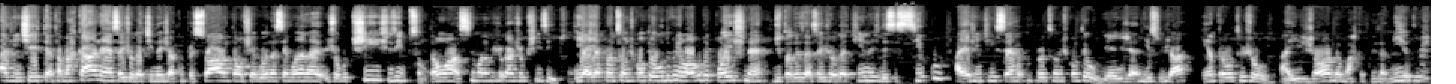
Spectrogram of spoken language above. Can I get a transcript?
a gente tenta marcar, né, essas jogatinas já com o pessoal, então chegou na semana jogo X, Y. Então, ó, semana eu vou jogar jogo X, Y. E aí a produção de conteúdo vem logo depois, né, de todas essas jogatinas, desse ciclo, aí a gente encerra com produção de conteúdo. E aí já, nisso já entra outro jogo. Aí joga, marca com os amigos,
